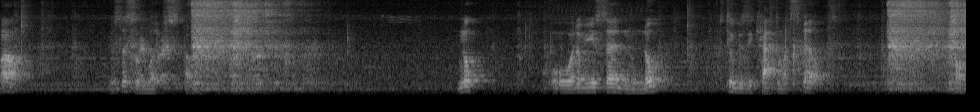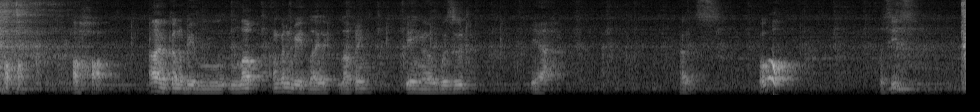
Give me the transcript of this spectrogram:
Wow. Is this a life stone? Nope. Whatever you said, nope. Too busy casting my spells. Oh, oh, oh, I'm gonna be lo- I'm gonna be like loving being a wizard. Yeah. That's. Oh. What's these? These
